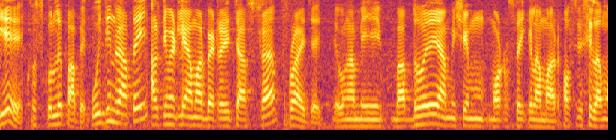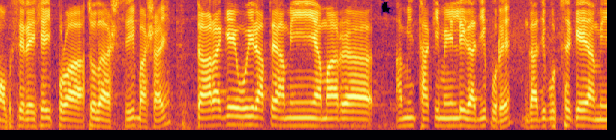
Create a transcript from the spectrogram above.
গিয়ে খোঁজ করলে পাবেন। ওই দিন রাতেই আলটিমেটলি আমার ব্যাটারির চার্জটা ফুরায় যায় এবং আমি বাধ্য হয়ে আমি সে মোটরসাইকেল আমার অফিসে ছিলাম। অফিসে রেখেই পুরো চলে আসছি বাসায়। তার আগে ওই রাতে আমি আমার আমি থাকি মেইনলি গাজীপুরে। গাজীপুর থেকে আমি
